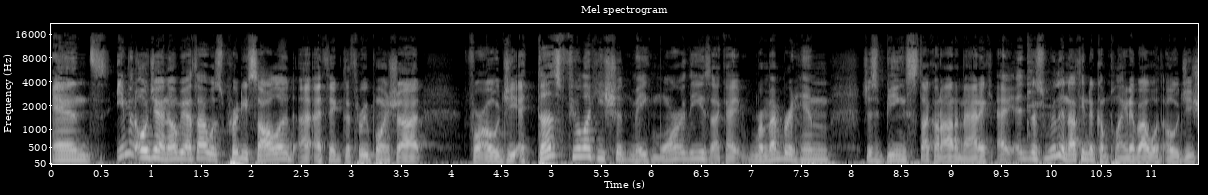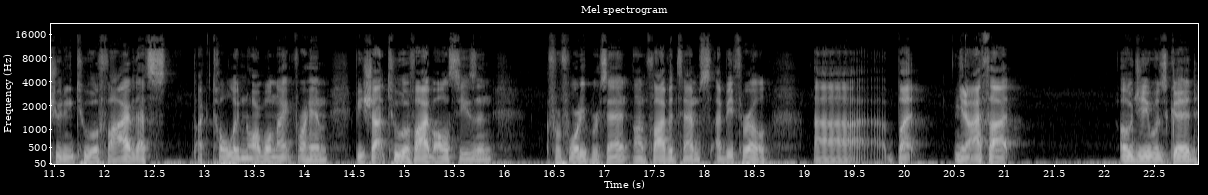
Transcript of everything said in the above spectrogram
And even OG Anunoby, I thought was pretty solid. I think the three point shot for OG, it does feel like he should make more of these. Like I remembered him just being stuck on automatic. I, there's really nothing to complain about with OG shooting two of five. That's like totally normal night for him. If he shot two of five all season for forty percent on five attempts, I'd be thrilled. Uh, but you know, I thought OG was good,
